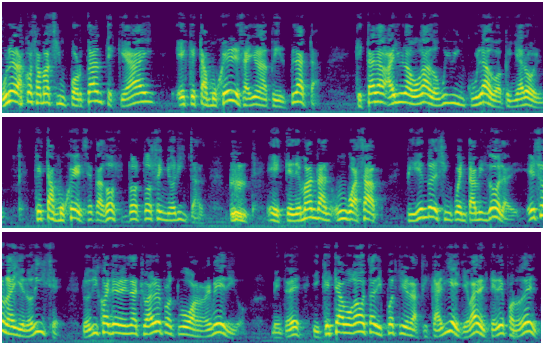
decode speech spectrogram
Una de las cosas más importantes que hay es que estas mujeres salieron a pedir plata, que está hay un abogado muy vinculado a Peñarol, que estas mujeres, estas dos, dos, dos señoritas, este, le mandan un WhatsApp pidiéndole 50 mil dólares. Eso nadie lo dice. Lo dijo ayer el Nacho Albert, pero tuvo remedio. ¿Me entendés? Y que este abogado está dispuesto a ir a la fiscalía y llevar el teléfono de él,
